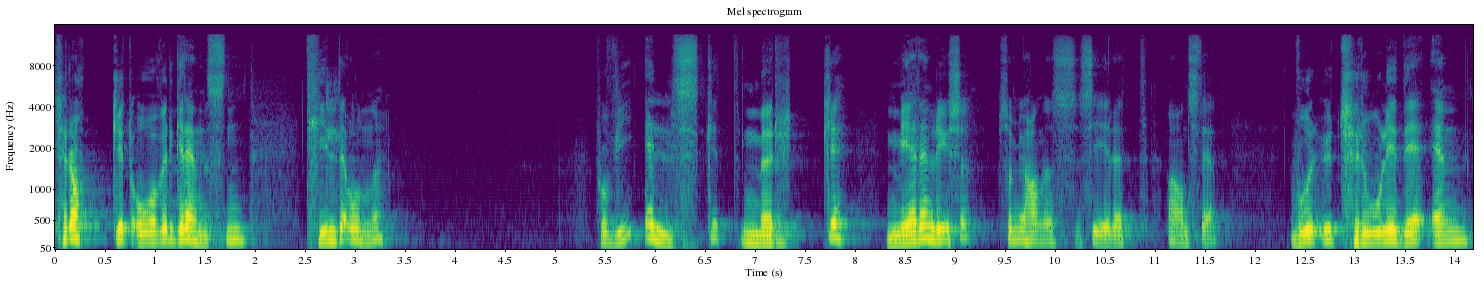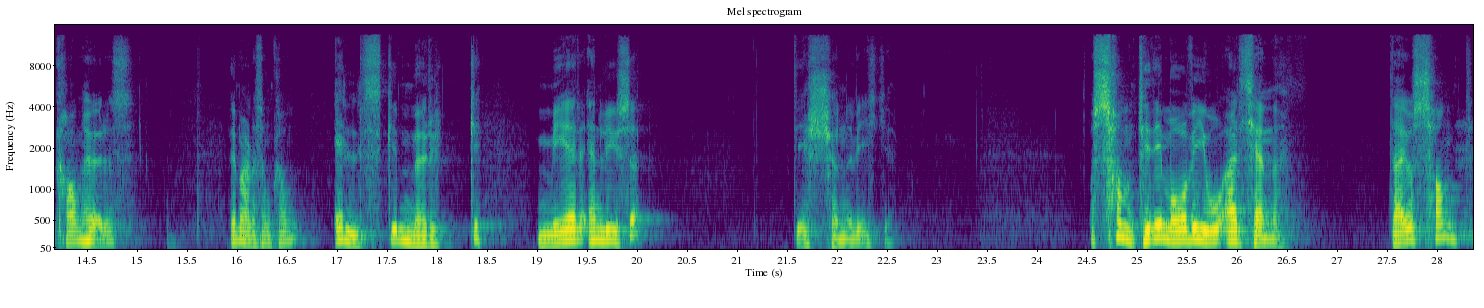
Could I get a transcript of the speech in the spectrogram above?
tråkket over grensen til det onde. For vi elsket mørket mer enn lyset, som Johannes sier et annet sted. Hvor utrolig det enn kan høres. Hvem er det som kan elske mørket mer enn lyset? Det skjønner vi ikke. Og Samtidig må vi jo erkjenne det er jo sant.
